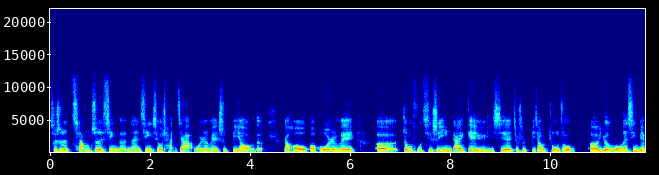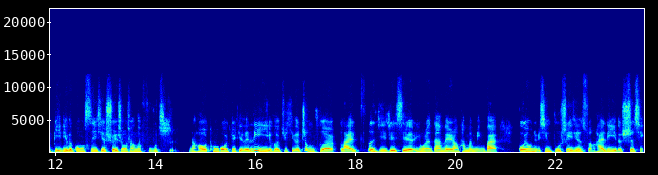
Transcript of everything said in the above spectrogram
其实强制性的男性休产假，我认为是必要的。然后包括我认为，呃，政府其实应该给予一些就是比较注重呃员工的性别比例的公司一些税收上的扶持，然后通过具体的利益和具体的政策来刺激这些用人单位，让他们明白。雇佣女性不是一件损害利益的事情，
